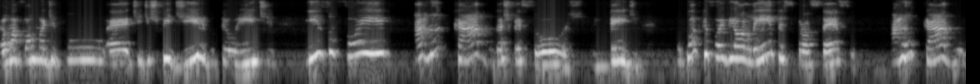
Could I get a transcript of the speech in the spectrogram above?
é uma forma de tu é, te despedir do teu ente. Isso foi arrancado das pessoas, entende? O quanto que foi violento esse processo, arrancado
